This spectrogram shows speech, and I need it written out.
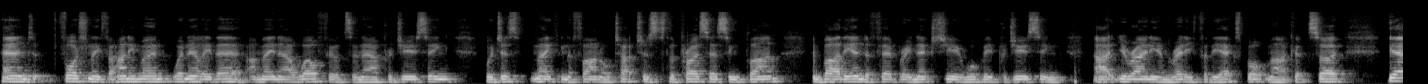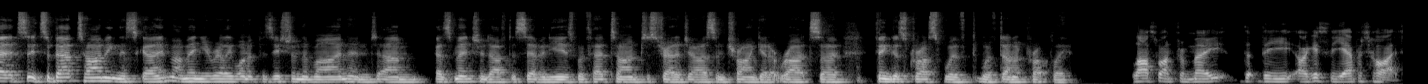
And fortunately for Honeymoon, we're nearly there. I mean, our wellfields are now producing. We're just making the final touches to the processing plant. And by the end of February next year, we'll be producing uh, uranium ready for the export market. So yeah, it's about timing this game. I mean, you really want to position the mine. And um, as mentioned, after seven years, we've had time to strategize and try and get it right. So fingers crossed we've we've done it properly. Last one from me. The I guess the appetite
